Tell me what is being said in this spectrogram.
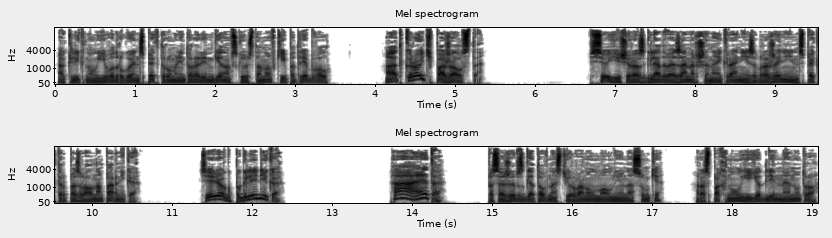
Окликнул его другой инспектор у монитора рентгеновской установки и потребовал. «Откройте, пожалуйста». Все еще разглядывая замершее на экране изображение, инспектор позвал напарника. «Серега, погляди-ка!» А, это!» Пассажир с готовностью рванул молнию на сумке, распахнул ее длинное нутро.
